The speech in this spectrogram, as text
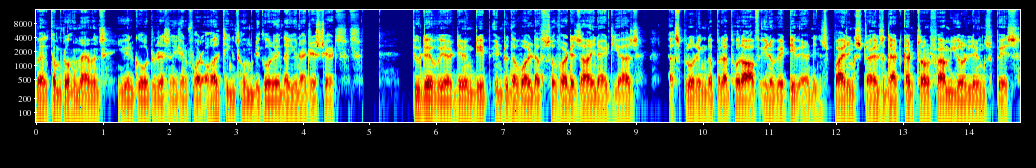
Welcome to Home Heavens, your go-to destination for all things home decor in the United States. Today we are diving deep into the world of sofa design ideas, exploring the plethora of innovative and inspiring styles that can transform your living space.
